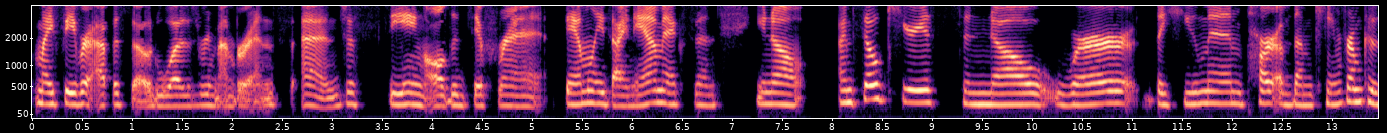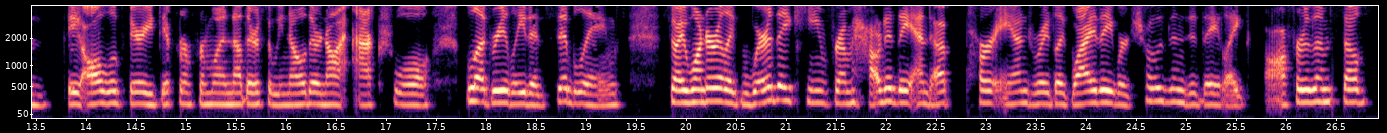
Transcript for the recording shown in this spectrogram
my favorite episode was Remembrance and just seeing all the different family dynamics. And, you know, I'm so curious to know where the human part of them came from because they all look very different from one another. So we know they're not actual blood related siblings. So I wonder like where they came from. How did they end up part android? Like why they were chosen? Did they like offer themselves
